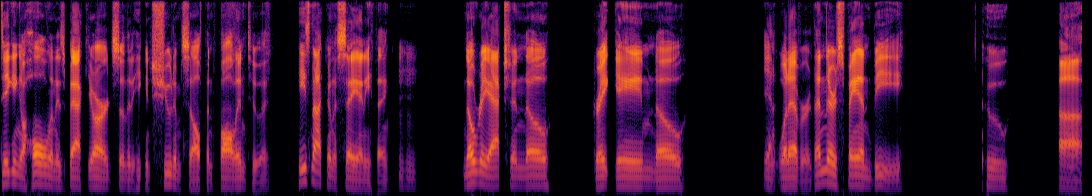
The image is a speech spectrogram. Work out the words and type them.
digging a hole in his backyard so that he can shoot himself and fall into it. He's not going to say anything. Mm-hmm. No reaction, no great game, no Yeah. whatever. Then there's fan B who uh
